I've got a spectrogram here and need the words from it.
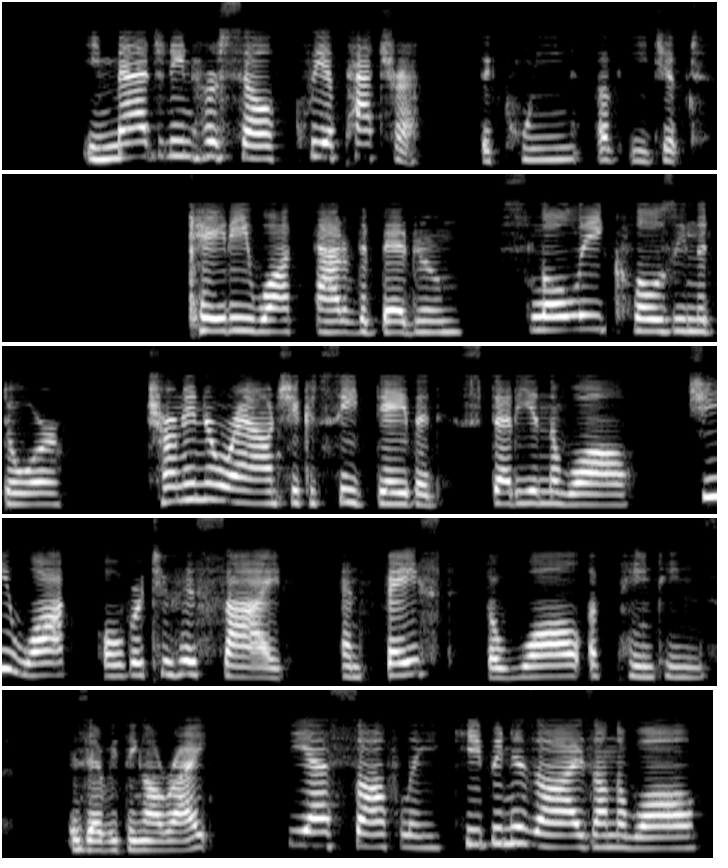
imagining herself Cleopatra, the Queen of Egypt. Katie walked out of the bedroom, slowly closing the door. Turning around, she could see David studying the wall. She walked over to his side and faced the wall of paintings. Is everything all right? He asked softly, keeping his eyes on the wall.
